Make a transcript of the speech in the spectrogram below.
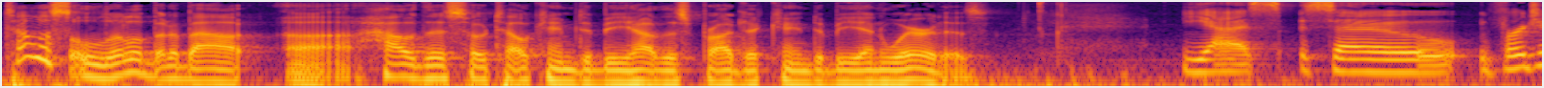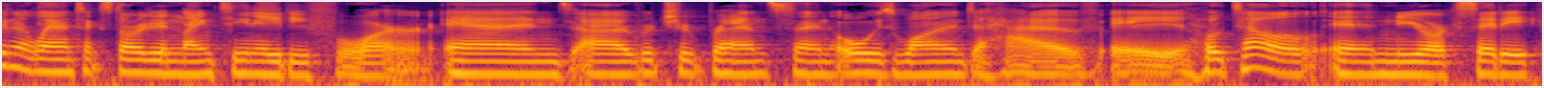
tell us a little bit about uh, how this hotel came to be, how this project came to be, and where it is. Yes. So Virgin Atlantic started in 1984, and uh, Richard Branson always wanted to have a hotel in New York City.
